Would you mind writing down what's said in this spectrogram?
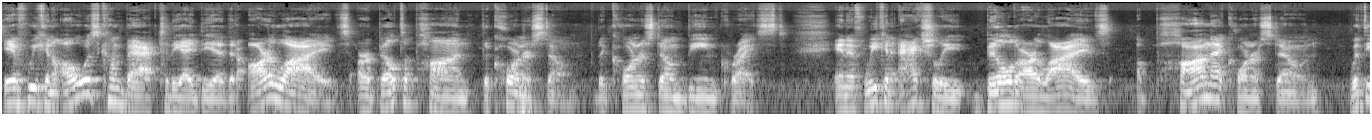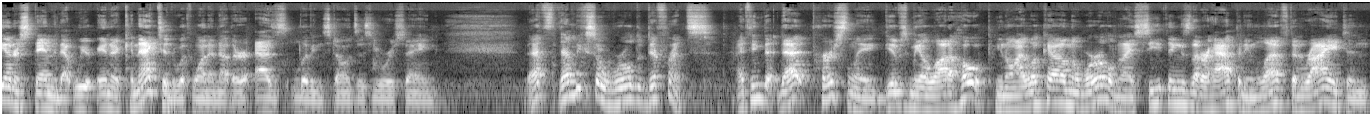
if we can always come back to the idea that our lives are built upon the cornerstone, the cornerstone being Christ, and if we can actually build our lives upon that cornerstone with the understanding that we're interconnected with one another as living stones, as you were saying, that's that makes a world of difference. I think that that personally gives me a lot of hope. You know, I look out in the world and I see things that are happening left and right, and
